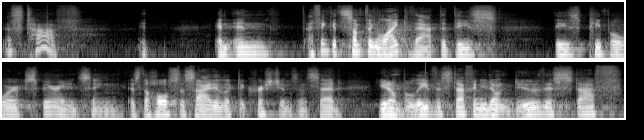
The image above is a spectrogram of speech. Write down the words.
that's tough. And, and I think it's something like that that these, these people were experiencing as the whole society looked at Christians and said, you don't believe this stuff and you don't do this stuff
